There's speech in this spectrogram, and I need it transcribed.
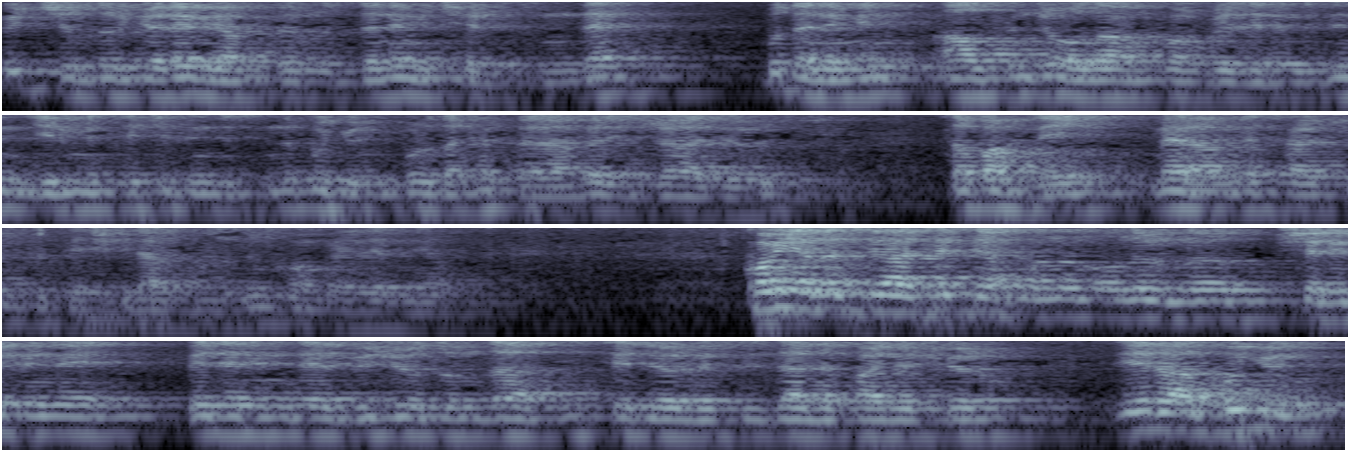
3 yıldır görev yaptığımız dönem içerisinde bu dönemin 6. olan kongrelerimizin 28.sini bugün burada hep beraber icra ediyoruz. Sabahleyin Meram ve Selçuklu Teşkilatımızın kongrelerini yaptık. Konya'da siyaset yapmanın onurunu, şerefini bedenimde, vücudumda hissediyor ve sizlerle paylaşıyorum. Zira bugün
